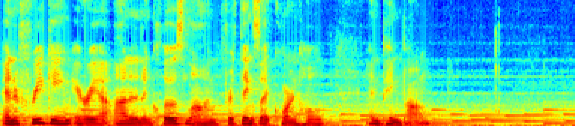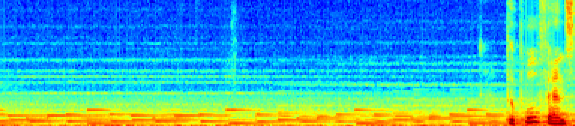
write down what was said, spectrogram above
and a free game area on an enclosed lawn for things like cornhole and ping pong. The pool fence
